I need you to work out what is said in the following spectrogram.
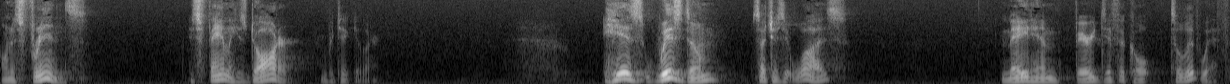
on his friends, his family, his daughter in particular. His wisdom, such as it was, made him very difficult to live with.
